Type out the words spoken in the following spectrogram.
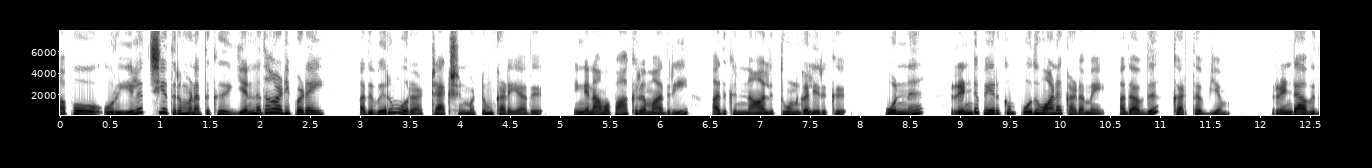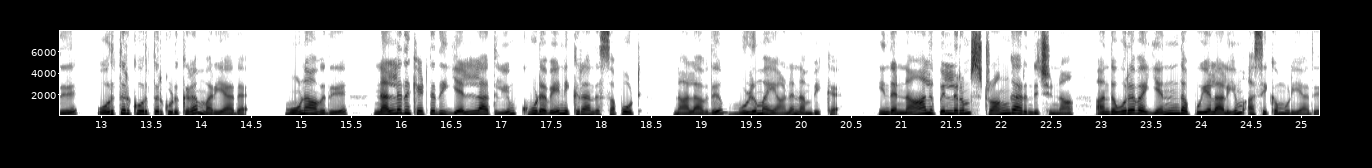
அப்போ ஒரு இலட்சிய திருமணத்துக்கு என்னதான் அடிப்படை? அது வெறும் ஒரு அட்ராக்ஷன் மட்டும் கிடையாது. இங்க நாம பாக்குற மாதிரி அதுக்கு நாலு தூண்கள் இருக்கு. ஒன்னு ரெண்டு பேருக்கும் பொதுவான கடமை அதாவது கர்த்தவ்யம். ரெண்டாவது ஒருத்தருக்கு ஒருத்தர் கொடுக்கற மரியாதை. மூணாவது நல்லது கெட்டது எல்லாத்துலயும் கூடவே நிக்கிற அந்த சப்போர்ட் நாலாவது முழுமையான நம்பிக்கை. இந்த நாலு பில்லரும் ஸ்ட்ராங்கா இருந்துச்சுன்னா அந்த உறவை எந்த புயலாலையும் அசைக்க முடியாது.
